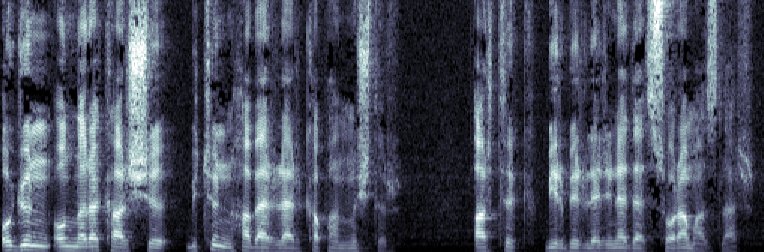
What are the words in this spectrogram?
O gün onlara karşı bütün haberler kapanmıştır. Artık birbirlerine de soramazlar.''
